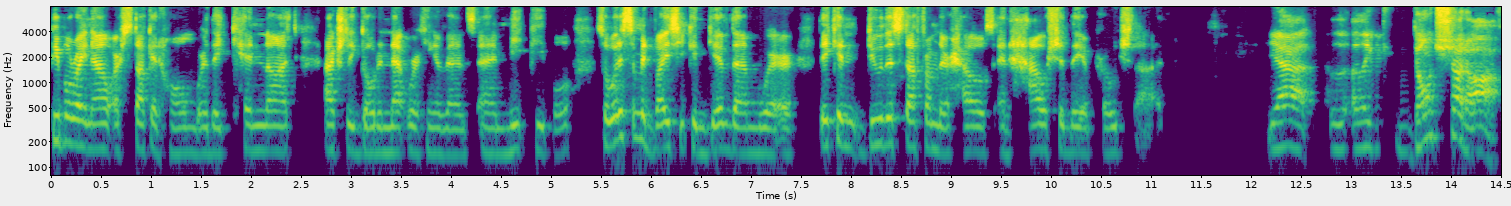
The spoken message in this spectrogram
people right now are stuck at home where they cannot actually go to networking events and meet people. So what is some advice you can give them where they can do this stuff from their house and how should they approach that? Yeah like don't shut off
